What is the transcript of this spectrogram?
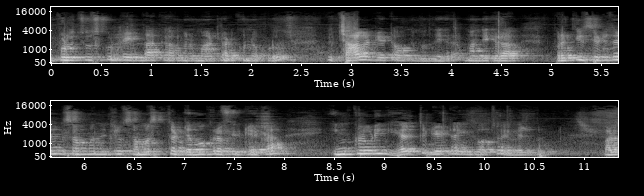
ఇప్పుడు చూసుకుంటే ఇందాక మనం మాట్లాడుకున్నప్పుడు చాలా డేటా ఉంది మన దగ్గర. మన దగ్గర ప్రతి సిటిజన్కి సంబంధించిన సమస్త demographic data including health data is also available వాళ్ళ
